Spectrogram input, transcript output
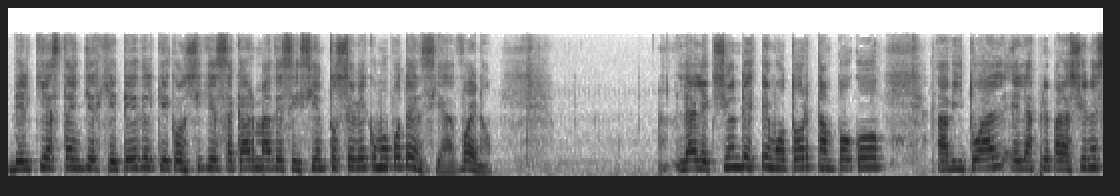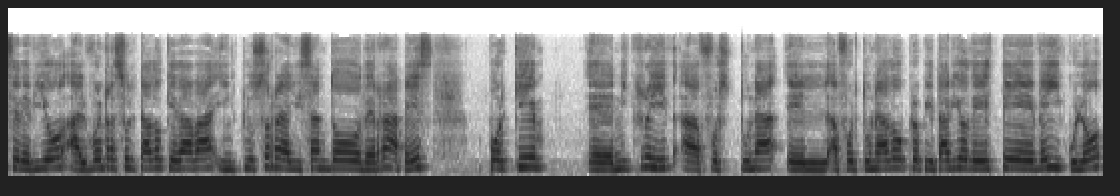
del Kia Stinger GT del que consigue sacar más de 600 CV como potencia. Bueno, la elección de este motor tampoco habitual en las preparaciones se debió al buen resultado que daba incluso realizando derrapes porque eh, Nick Reed, el afortunado propietario de este vehículo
